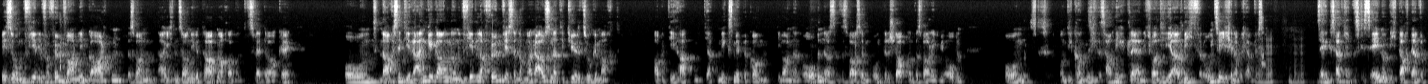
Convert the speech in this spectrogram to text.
bis um Viertel vor fünf waren die im Garten, das war eigentlich ein sonniger Tag noch, aber das Wetter war okay. Und nachher sind die reingegangen und um Viertel nach fünf ist er nochmal raus und hat die Türe zugemacht aber die hatten, die hatten nichts mitbekommen. Die waren dann oben, also das war so im unteren Stock und das war irgendwie oben. Und, und die konnten sich das auch nicht erklären. Ich wollte die auch nicht verunsichern, aber ich habe mhm. mhm. gesagt, ich habe das gesehen und ich dachte einfach,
